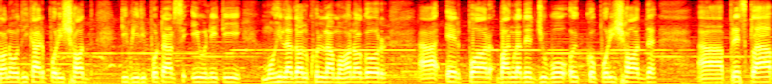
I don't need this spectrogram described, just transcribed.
গণ অধিকার পরিষদ, টিভি রিপোর্টার্স ইউনিটি, মহিলা দল, খুলনা মহানগর এরপর বাংলাদেশ যুব ঐক্য পরিষদ প্রেস ক্লাব,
